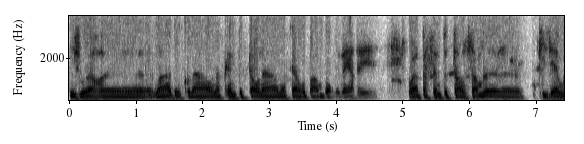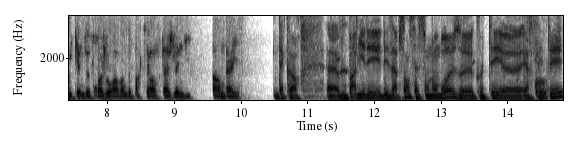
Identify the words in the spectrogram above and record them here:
les joueurs, euh, voilà. Donc on a on a pris un peu de temps, on a on a fait un repas en bord de mer et voilà passé un peu de temps ensemble. Euh, puis j'ai un week-end de trois jours avant de partir en stage lundi à Handaï. D'accord. Euh, vous parliez des, des absences, elles sont nombreuses euh, côté euh, RCT.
